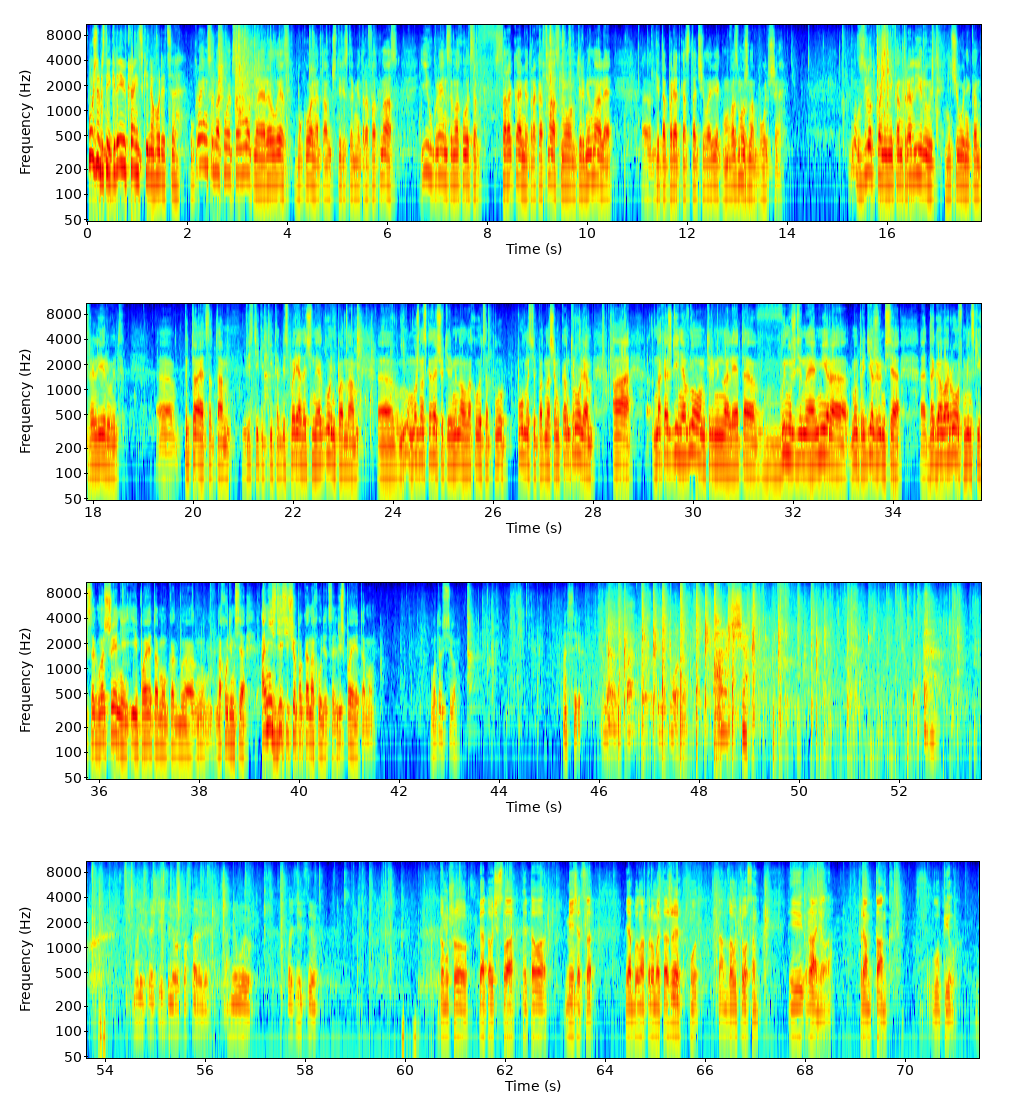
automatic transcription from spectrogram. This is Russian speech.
Можна объяснить, где украинский находится? Украинцы находятся вот на РЛС, буквально там 400 метров от нас. И украинцы находятся в 40 метрах от нас в новом терминале, где-то порядка 100 человек, возможно больше. Ну, взлетку они не контролируют, ничего не контролируют. Э, Пытаются там вести какие-то беспорядочный огонь по нам. Э, Ну, можно сказать, что терминал находится полностью под нашим контролем, а нахождение в новом терминале это вынужденная мера. Мы придерживаемся э, договоров, Минских соглашений, и поэтому как бы ну, находимся. Они здесь еще пока находятся, лишь поэтому. Вот и все. Спасибо. Не, так ходить можно. Хорошо. Мы здесь расчистили, вот поставили огневую позицию. Потому что 5 числа этого месяца я был на втором этаже, вот там за утесом, и ранило. Прям танк лупил.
